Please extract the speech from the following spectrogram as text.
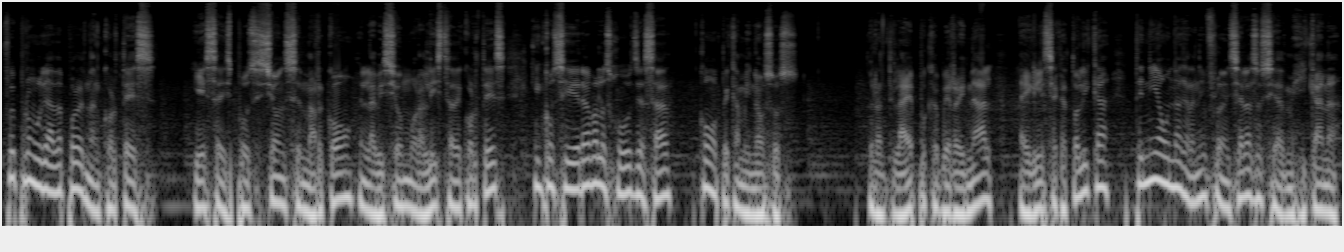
fue promulgada por Hernán Cortés, y esa disposición se enmarcó en la visión moralista de Cortés, quien consideraba los juegos de azar como pecaminosos. Durante la época virreinal, la Iglesia Católica tenía una gran influencia en la sociedad mexicana.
